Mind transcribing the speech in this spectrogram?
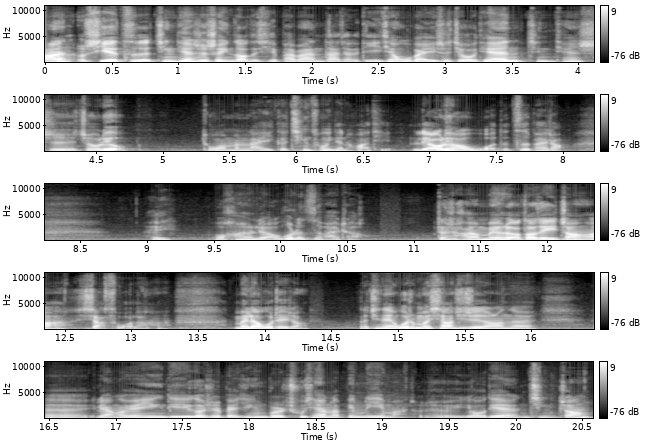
安，我是叶子。今天是摄影早自习陪伴大家的第一千五百一十九天，今天是周六，我们来一个轻松一点的话题，聊聊我的自拍照。哎，我好像聊过了自拍照，但是好像没有聊到这一张啊，吓死我了哈，没聊过这张。那今天为什么想起这张呢？呃，两个原因，第一个是北京不是出现了病例嘛，就是有点紧张。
